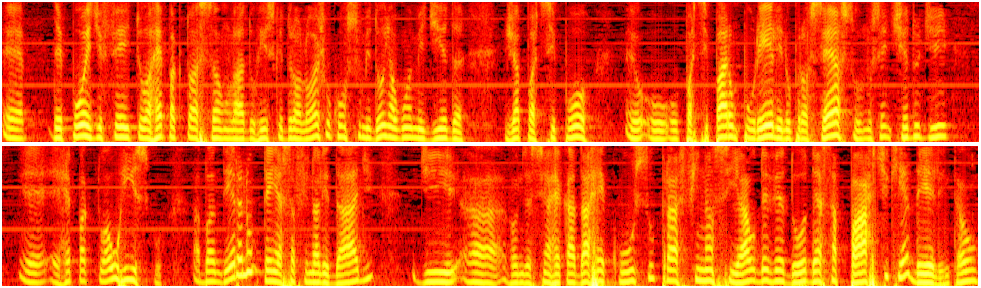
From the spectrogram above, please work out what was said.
é, depois de feito a repactuação lá do risco hidrológico, o consumidor, em alguma medida, já participou é, ou, ou participaram por ele no processo, no sentido de é, é repactuar o risco. A bandeira não tem essa finalidade de, ah, vamos dizer assim, arrecadar recurso para financiar o devedor dessa parte que é dele. Então,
